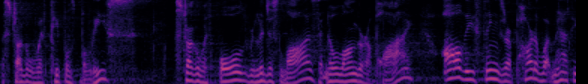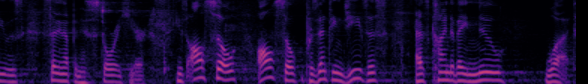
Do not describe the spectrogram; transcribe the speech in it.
a struggle with people's beliefs, struggle with old religious laws that no longer apply. All these things are part of what Matthew is setting up in his story here. He's also also presenting Jesus as kind of a new what?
